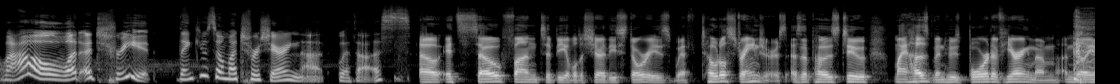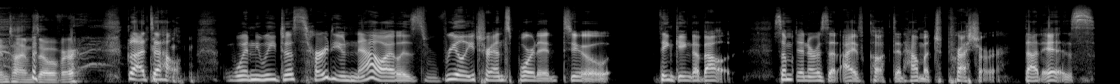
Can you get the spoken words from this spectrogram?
Wow, what a treat. Thank you so much for sharing that with us. Oh, it's so fun to be able to share these stories with total strangers as opposed to my husband who's bored of hearing them a million times over. Glad to help. when we just heard you now, I was really transported to thinking about some dinners that I've cooked and how much pressure that is.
